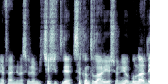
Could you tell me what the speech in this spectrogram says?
Efendime söyleyeyim çeşitli sıkıntılar yaşanıyor. Bunlar da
